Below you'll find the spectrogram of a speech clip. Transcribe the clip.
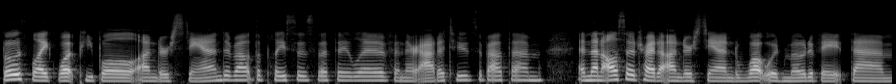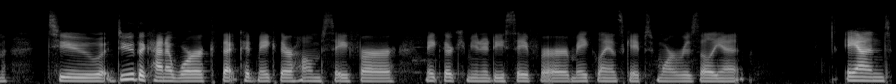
both like what people understand about the places that they live and their attitudes about them, and then also try to understand what would motivate them to do the kind of work that could make their home safer, make their community safer, make landscapes more resilient. And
